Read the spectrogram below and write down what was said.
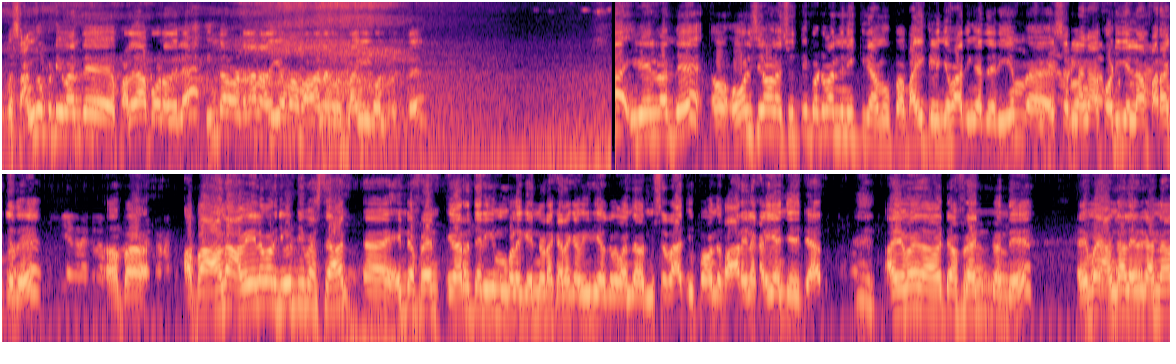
இப்போ சங்குப்பட்டி வந்து பழுதா போனதில் இந்த ரோட்டை தான் அதிகமாக வாகனங்கள் வாங்கி கொண்டிருக்குது இவையில் வந்து ஹோல்சேலோட சுத்தி போட்டு வந்து நிக்கிறான் இப்ப பைக்ல இங்க பாத்தீங்கன்னா தெரியும் ஸ்ரீலங்கா கொடி எல்லாம் பறக்குது. அப்ப அப்ப ஆனா அவையில ஒரு டியூட்டி பஸ் தான் என் ஃப்ரெண்ட் வேற தெரியும் உங்களுக்கு என்னோட கணக்க வீடியோக்கள் வந்து அவர் மிஸ்டர் ராஜ் இப்ப வந்து வாரையில கல்யாணம் செய்துட்டார். அதே மாதிரி அவர்கிட்ட ஃப்ரெண்ட் வந்து அதே மாதிரி அங்கால இருக்க அண்ணா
